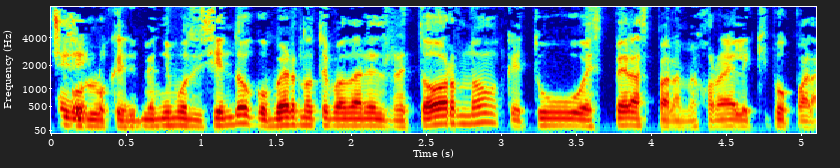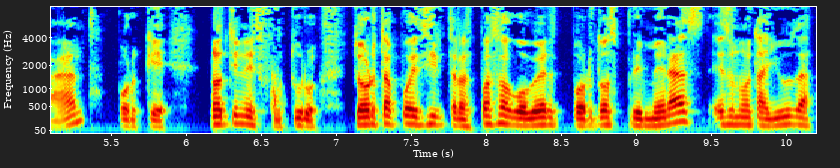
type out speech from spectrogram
Sí, por sí. lo que venimos diciendo. Gobert no te va a dar el retorno que tú esperas para mejorar el equipo para Ant, porque no tienes futuro. Tú ahorita puedes ir traspaso a Gobert por dos primeras, eso no te ayuda,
